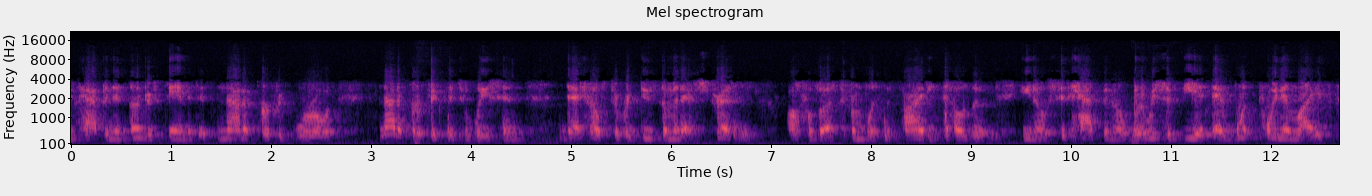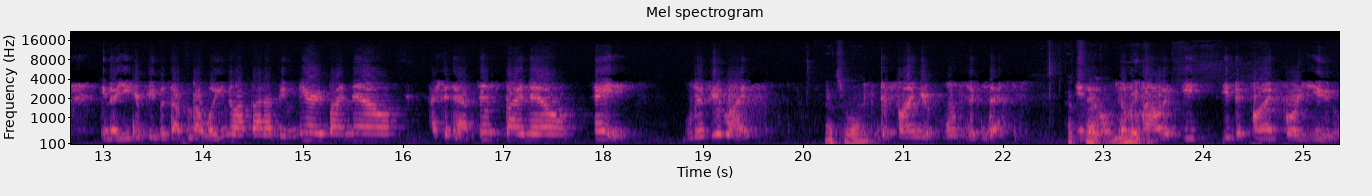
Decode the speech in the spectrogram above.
to happen and understand that it's not a perfect world, not a perfect situation, that helps to reduce some of that stress off of us from what society tells us, you know, should happen or where we should be at, at what point in life. You know, you hear people talking about, well, you know, I thought I'd be married by now. I should have this by now. Hey, live your life. That's right. Define your own success. That's you right. Know, you it be, be defined for you.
